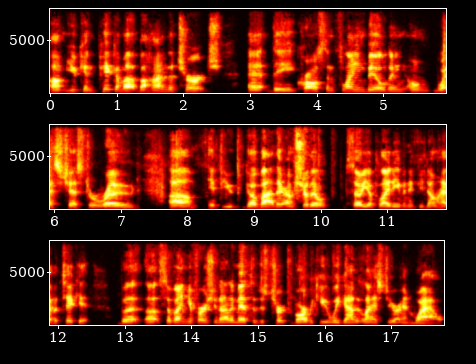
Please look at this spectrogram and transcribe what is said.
Um, you can pick them up behind the church at the Cross and Flame building on Westchester Road. Um, if you go by there, I'm sure they'll sell you a plate even if you don't have a ticket. But uh, Sylvania First United Methodist Church barbecue, we got it last year, and wow,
